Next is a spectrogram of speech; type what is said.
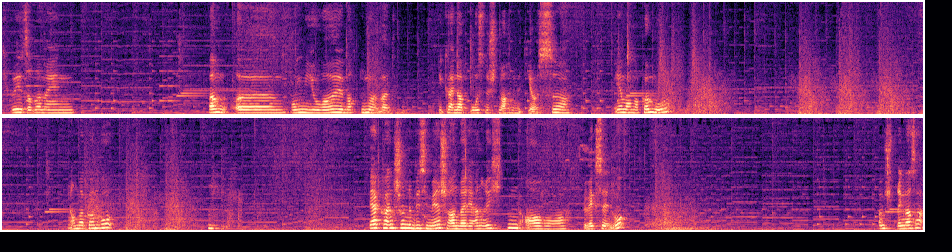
Ich will jetzt aber mein... Komm, ähm, Romeo, mach du mal was. Die kann da groß nicht machen mit dir. So. Hier, machen wir Combo. Nochmal Combo. Er kann schon ein bisschen mehr Schaden bei dir anrichten, aber wir wechseln auch. Komm, Springwasser.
